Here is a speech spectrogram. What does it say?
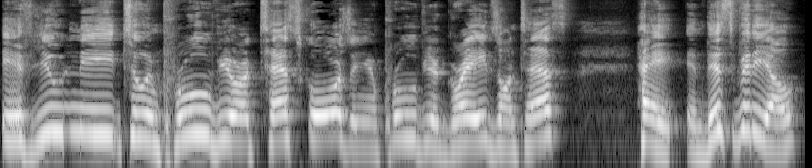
if you need to improve your test scores and improve your grades on tests, hey, in this video,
